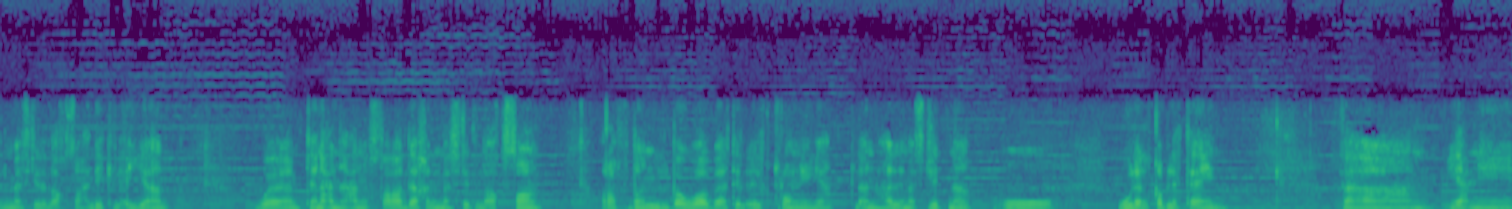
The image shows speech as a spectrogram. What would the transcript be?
المسجد الأقصى هذيك الأيام وامتنعنا عن الصلاة داخل المسجد الأقصى رفضا للبوابات الإلكترونية لأنه هذا مسجدنا وأولى القبلتين. فيعني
